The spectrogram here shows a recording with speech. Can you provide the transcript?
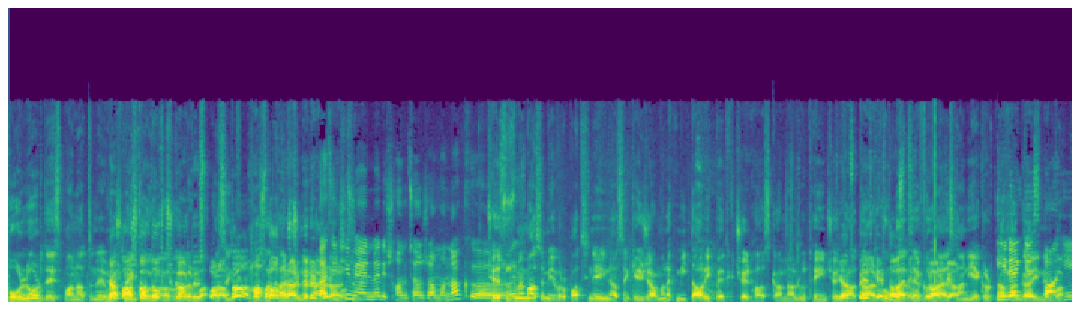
բոլոր դեսպանատները ոչ մի աշխատող չկար դեսպանատան, հավաքարարներ Բայց ինչի միայն մեր իշխանության ժամանակ Չէ, ուզում եմ ասեմ եվրոպացիներին, ասենք այն ժամանակ մի տարի պետք չէր հասկանալու թե ինչ է կատարվում, բայց երբ որ Հայաստանի երկրորդ նախագահին են,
